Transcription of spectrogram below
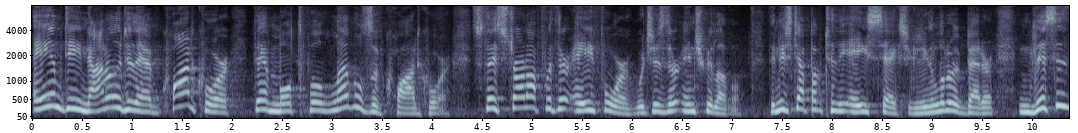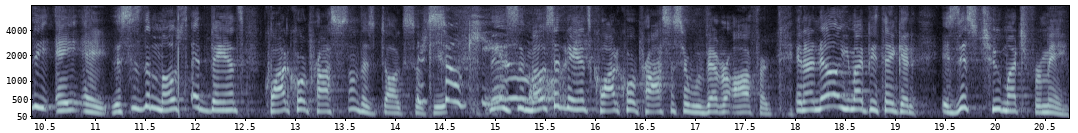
AMD, not only do they have quad core, they have multiple levels of quad core. So they start off with their A4, which is their entry level. Then you step up to the A6, you're getting a little bit better. And this is the A8. This is the most advanced quad core processor. Oh, this dog's so cute. so cute. This is the most advanced quad core processor we've ever offered. And I know you might be thinking, is this too much for me?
